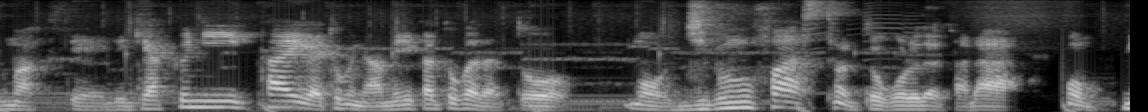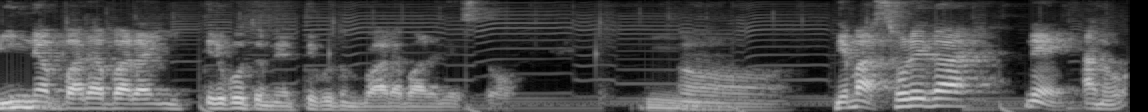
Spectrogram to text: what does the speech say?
うまくて、で、逆に海外、特にアメリカとかだと、もう自分ファーストのところだから、もうみんなバラバラ、言ってることもやってることもバラバラですと。うん、うん。で、まあ、それがね、あの、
